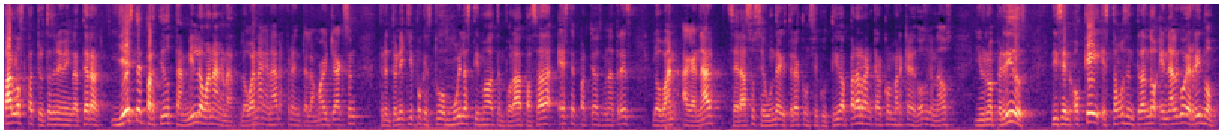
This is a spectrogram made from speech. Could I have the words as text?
para los Patriotas de Nueva Inglaterra. Y este partido también lo van a ganar. Lo van a ganar frente a Lamar Jackson, frente a un equipo que estuvo muy lastimado la temporada pasada. Este partido de semana 3 lo van a ganar. Será su segunda victoria consecutiva para arrancar con marca de dos ganados y uno perdidos. Dicen, ok, estamos entrando en algo de ritmo.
